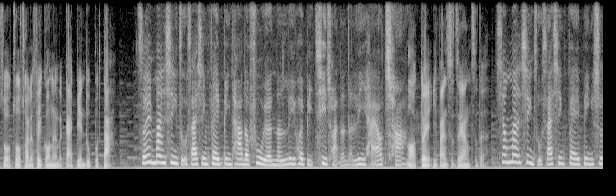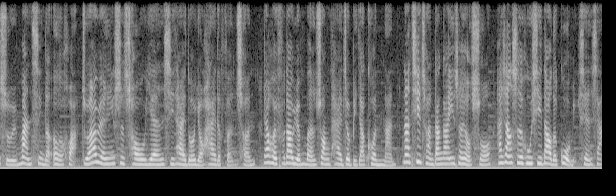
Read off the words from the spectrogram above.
所做出来的肺功能的改变度不大。所以慢性阻塞性肺病，它的复原能力会比气喘的能力还要差。哦，对，一般是这样子的。像慢性阻塞性肺病是属于慢性的恶化，主要原因是抽烟、吸太多有害的粉尘，要恢复到原本状态就比较困难。那气喘，刚刚医生有说，它像是呼吸道的过敏现象，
